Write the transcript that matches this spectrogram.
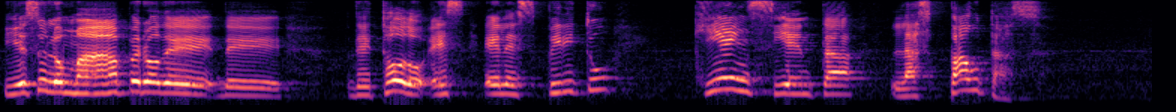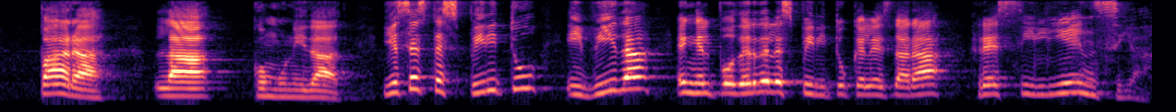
Y eso es lo más pero de, de, todo, es el Espíritu quien sienta las pautas para la comunidad. Y es este espíritu y vida en el poder del espíritu que les dará resiliencia.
